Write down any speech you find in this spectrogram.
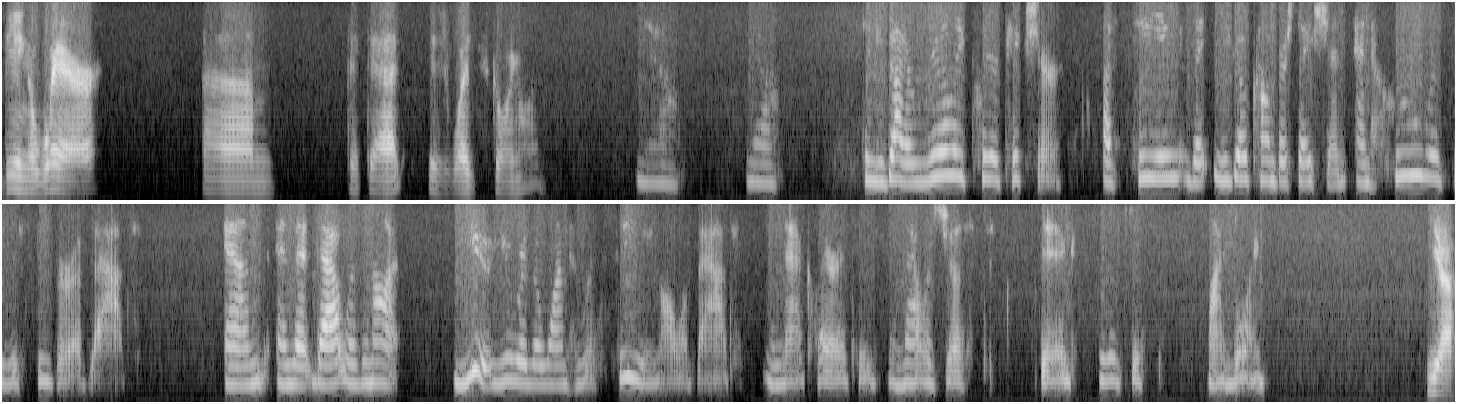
being aware um, that that is what's going on. Yeah, yeah. So you've got a really clear picture of seeing the ego conversation and who was the receiver of that and and that that was not you you were the one who was seeing all of that in that clarity and that was just big it was just mind blowing yeah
